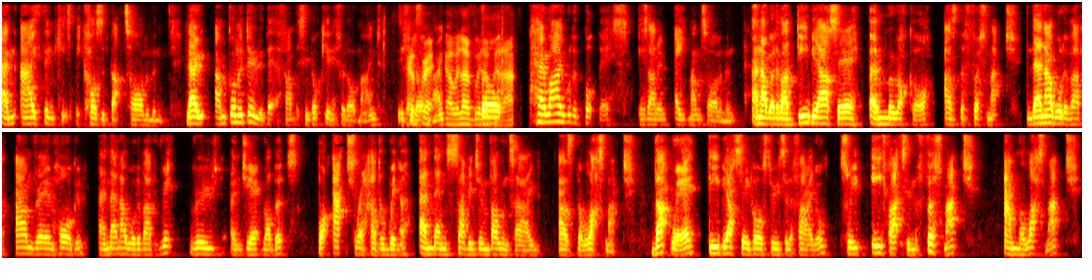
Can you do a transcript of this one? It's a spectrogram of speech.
and I think it's because of that tournament. Now, I'm going to do a bit of fantasy booking if I don't mind. If Go you don't for it. Mind. No, we love, we so, love that. How I would have booked this is at an eight man tournament. And I would have had DiBiase and Muraco as the first match. Then I would have had Andre and Hogan. And then I would have had Rick Rude and Jake Roberts, but actually had a winner. And then Savage and Valentine as the last match. That way, DiBiase goes through to the final. So he, he fights in the first match and the last match.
